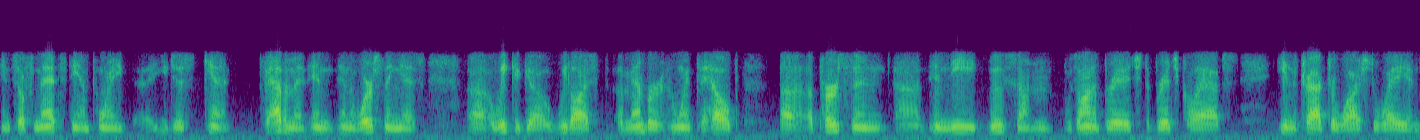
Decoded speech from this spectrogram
And so from that standpoint, uh, you just can't fathom it. And and the worst thing is, uh, a week ago we lost a member who went to help uh, a person uh, in need move something, was on a bridge, the bridge collapsed, he and the tractor washed away, and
